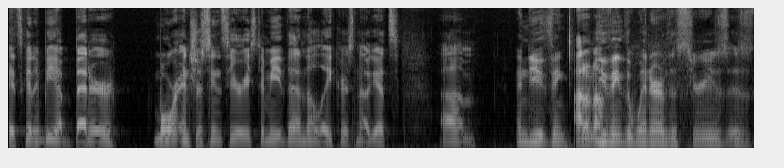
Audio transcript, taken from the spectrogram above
It's going to be a better, more interesting series to me than the Lakers Nuggets. Um, And do you think I don't know. Do you think the winner of this series is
